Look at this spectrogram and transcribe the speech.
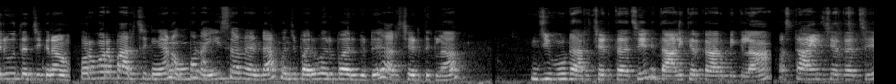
இருபத்தஞ்சி கிராம். குறை குறைப்பாக அரைச்சிக்கங்க. ரொம்ப நைஸாக வேண்டாம். கொஞ்சம் பருவருப்பாக இருக்கட்டு அரைச்சி எடுத்துக்கலாம். இஞ்சி பூண்டு அரைச்சி எடுத்தாச்சு. நீ தாளிக்கிறக்க ஆரம்பிக்கலாம். ஃபஸ்ட்டு ஆயில் சேர்த்தாச்சு.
